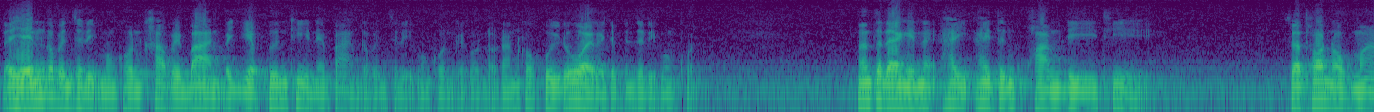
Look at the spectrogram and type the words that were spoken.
แต่เห็นก็เป็นสิริมงคลเข้าไปบ้าน ไปเหยียบพื้นที่ในบ้านก็เป็นสิริมงคลแก่คนเหล่านั้นเขาคุยด้วยก็จะเป็นสิริมงคล นั้นแสดงเห็นให้ให้ถึงความดีที่สะท้อนออกมา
